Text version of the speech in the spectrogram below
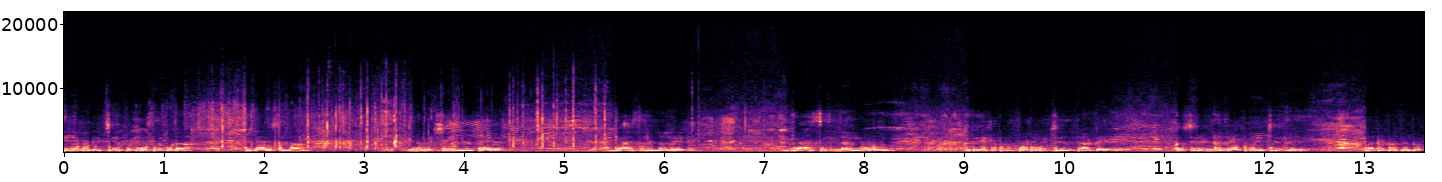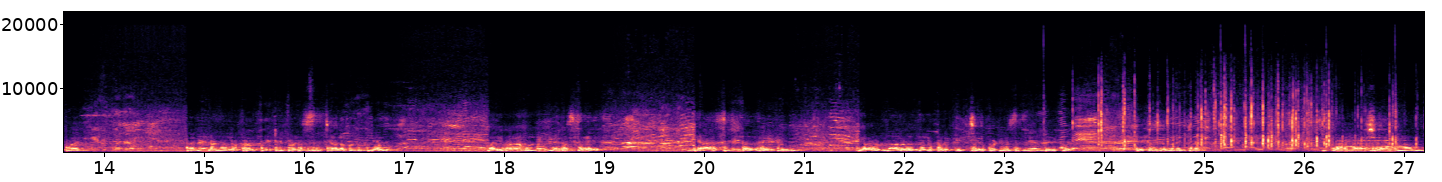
ఇల్లు కూడా ఇచ్చే ప్రయత్నం కూడా తెలియజేస్తున్నాం ఇంకో విషయం ఏంటంటే గ్యాస్ సిలిండర్ రేటు. గ్యాస్ సిలిండర్లు ఇప్పుడు అంటే ఒక సిలిండర్ రేటు పెంచింది పన్నెండు వందల రూపాయలు. పన్నెండు వందల రూపాయలు పెట్టే పరిస్థితి చాలా మందికి లేదు. మరి మనం ముందు గెలిస్తే గ్యాస్ సిలిండర్ రేటు కేవలం నాలుగు వందల రూపాయలకి ఇచ్చే పడిస్తుంది అందరికీ కూడా. రేటు గమనించాలి. మూడో విషయం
